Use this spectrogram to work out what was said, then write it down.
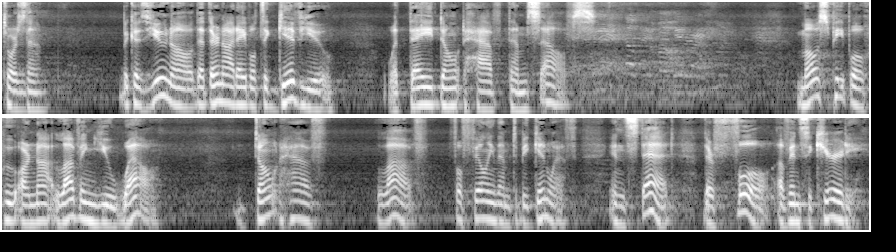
towards them because you know that they're not able to give you what they don't have themselves. Most people who are not loving you well don't have love fulfilling them to begin with. Instead, they're full of insecurity.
